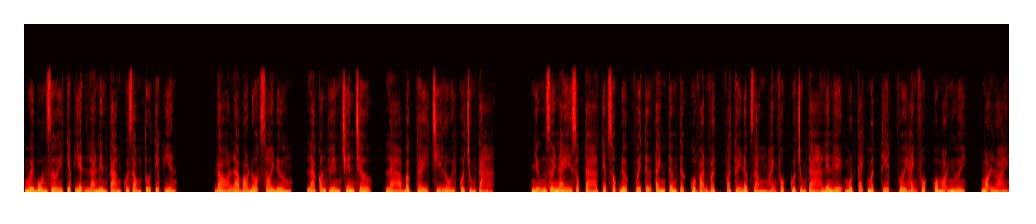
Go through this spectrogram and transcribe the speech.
14 giới tiếp hiện là nền tảng của dòng tu tiếp hiện. Đó là bó đuốc soi đường, là con thuyền chuyên chở, là bậc thầy chỉ lối của chúng ta. Những giới này giúp ta tiếp xúc được với tự tánh tương tức của vạn vật và thấy được rằng hạnh phúc của chúng ta liên hệ một cách mật thiết với hạnh phúc của mọi người, mọi loài.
